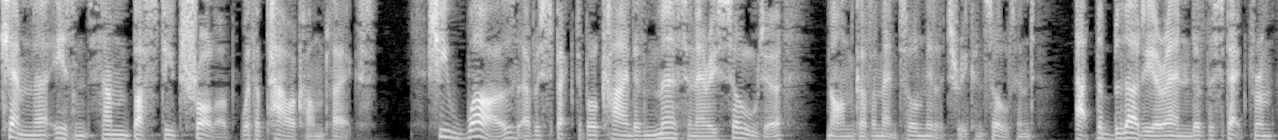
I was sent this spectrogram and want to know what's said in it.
Kemner isn't some busty trollop with a power complex. She was a respectable kind of mercenary soldier, non-governmental military consultant, at the bloodier end of the spectrum,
